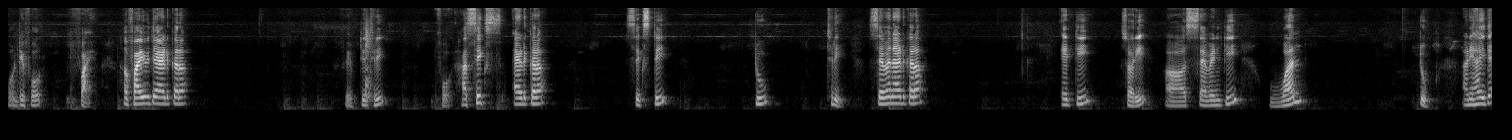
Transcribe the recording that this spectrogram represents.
फोर्टी फोर फाय हा फाईव्ह इथे ॲड करा. फिफ्टी थ्री फोर हा सिक्स ॲड करा. Sixty two three seven add करा. Eighty sorry seventy one two. आणि हा इथे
